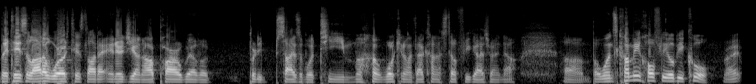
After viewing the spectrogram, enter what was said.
but it takes a lot of work, takes a lot of energy on our part. We have a pretty sizable team working on that kind of stuff for you guys right now. Um, but when it's coming, hopefully it'll be cool, right?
